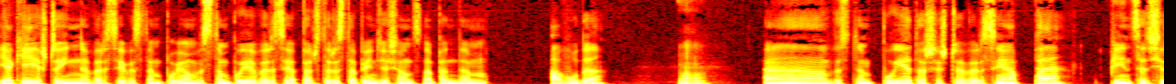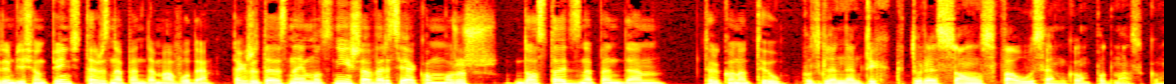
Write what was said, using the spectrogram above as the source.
jakie jeszcze inne wersje występują? Występuje wersja P450 z napędem AWD, Mhm. E, występuje też jeszcze wersja P575 też z napędem AWD. Także to jest najmocniejsza wersja, jaką możesz dostać z napędem tylko na tył. Pod względem tych, które są z V8 pod maską.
